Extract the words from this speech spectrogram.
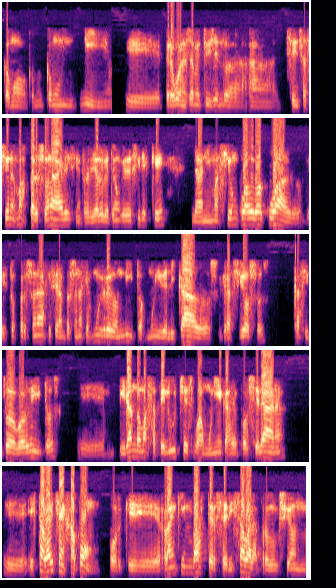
como, como, un niño. Eh, pero bueno, ya me estoy yendo a, sensaciones más personales y en realidad lo que tengo que decir es que la animación cuadro a cuadro de estos personajes eran personajes muy redonditos, muy delicados, graciosos, casi todos gorditos, eh, tirando más a peluches o a muñecas de porcelana. Eh, estaba hecha en Japón porque Rankin Bass tercerizaba la producción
